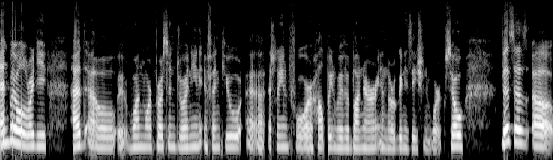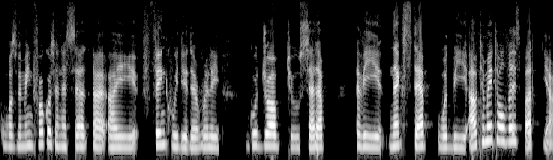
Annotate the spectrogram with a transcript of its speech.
And we already had uh, one more person joining. Thank you, uh, Ashlyn, for helping with the banner and organization work. So this is uh, was the main focus, and I said uh, I think we did a really good job to set up. The next step would be automate all this, but yeah,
